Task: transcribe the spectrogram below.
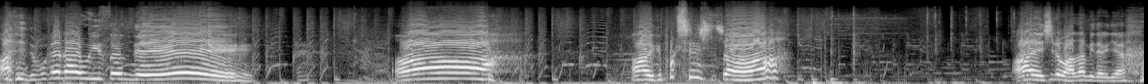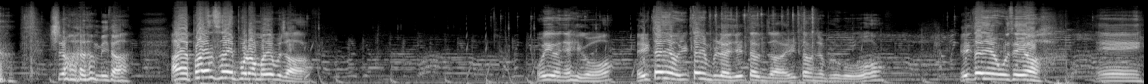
아니, 누가 나오고 있었는데! 아, 아, 이렇게 빡치네, 진짜. 아, 예, 실험 안 합니다, 그냥. 실험 안 합니다. 아, 야, 빠른 스나이퍼를 한번 해보자. 어디 가냐 이거 일단 형 일단 형 불러야지. 일단 혼자 일단 혼자 부르고. 일단 형 오세요. 예.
